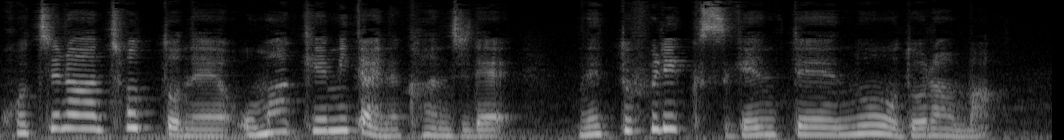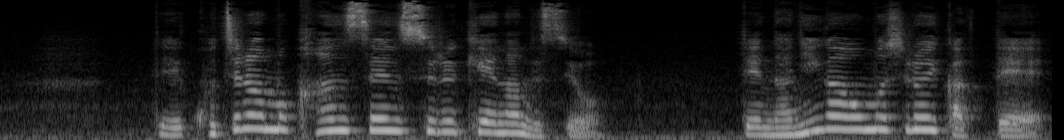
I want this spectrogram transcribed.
こちらはちょっとね、おまけみたいな感じで、ネットフリックス限定のドラマ。で、こちらも感染する系なんですよ。で、何が面白いかって、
